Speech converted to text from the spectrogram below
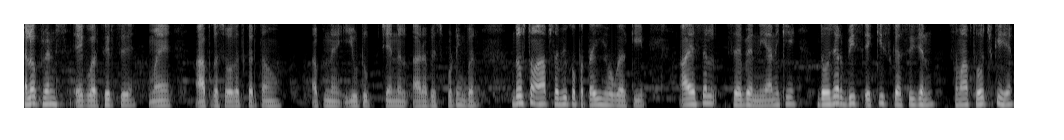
हेलो फ्रेंड्स एक बार फिर से मैं आपका स्वागत करता हूँ अपने यूट्यूब चैनल एफ़ स्पोर्टिंग पर। दोस्तों, आप सभी को पता ही होगा कि आई एस एल सेवन यानी कि 2020-21 का सीज़न समाप्त हो चुकी है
